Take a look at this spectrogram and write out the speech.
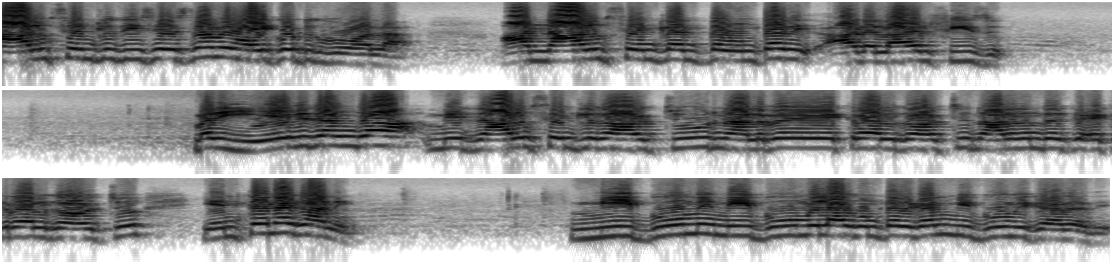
నాలుగు సెంట్లు తీసేసినా మీరు హైకోర్టుకు పోవాలా. ఆ నాలుగు సెంట్లు అంతా ఉంటుంది ఆడ లాయర్ ఫీజు. మరి ఏ విధంగా మీరు నాలుగు సెంట్లు కావచ్చు నలభై ఎకరాలు కావచ్చు నాలుగు వందల ఎకరాలు కావచ్చు ఎంతైనా కానీ మీ భూమి మీ భూమిలాగా ఉంటుంది కానీ మీ భూమి కాదు అది.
